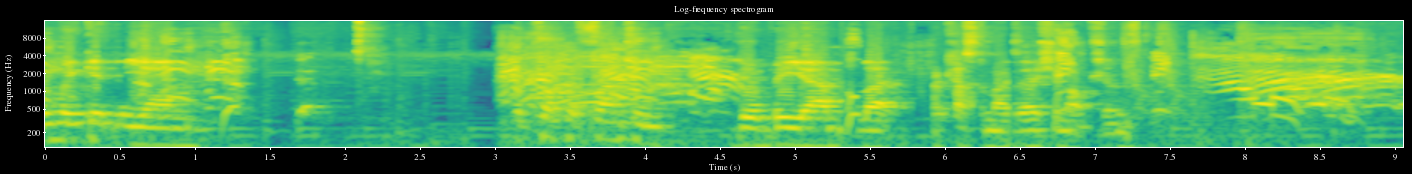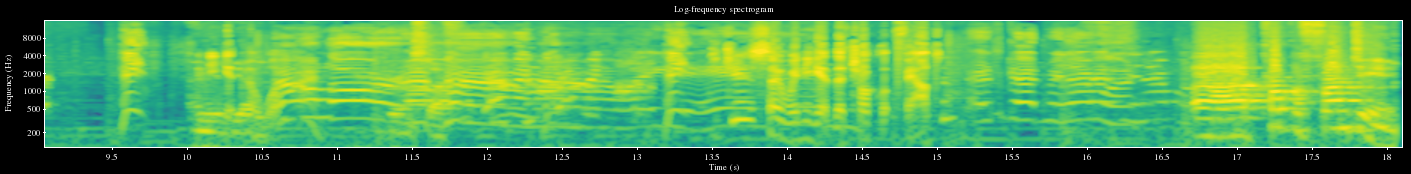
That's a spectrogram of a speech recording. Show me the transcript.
When we get the um, the proper fronting, there'll be um, like a customization option. And you get the able what? Lord, Doing stuff. I'm coming to my lady. Did you just say when you get the chocolate fountain? That's got me that one. Uh, proper fronting.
